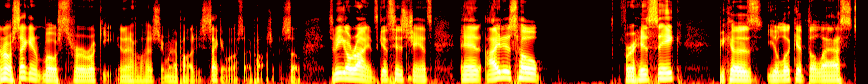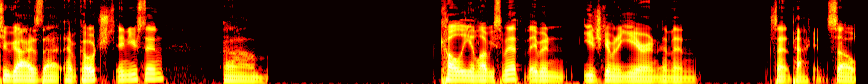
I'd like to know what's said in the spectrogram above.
No, second most for a rookie in NFL history. My apologies. Second most. I apologize. So DeMeco Ryans gets his chance, and I just hope for his sake, because you look at the last two guys that have coached in Houston, um, Culley and Lovie Smith, they've been each given a year and, and then sent packing. So,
